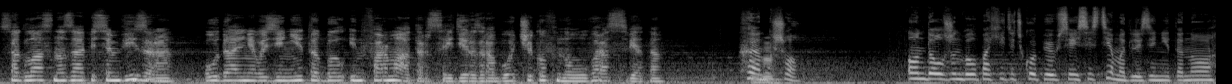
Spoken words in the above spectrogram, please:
Согласно записям Визора, у дальнего Зенита был информатор среди разработчиков нового рассвета. Хэнк Шо. Он должен был похитить копию всей системы для Зенита, но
